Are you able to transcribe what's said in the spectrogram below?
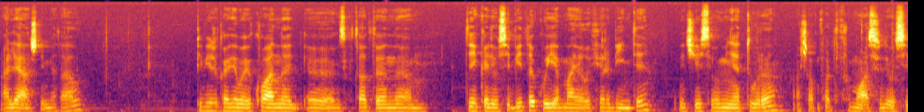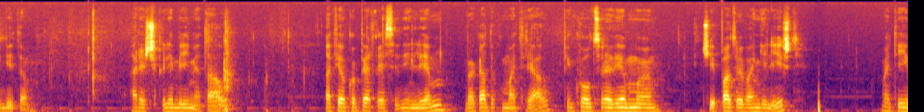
aleaș de metal. Pe mijloc avem o icoană executată în tehnică deosebită cu email fierbinte, deci este o miniatură, așa foarte frumoasă și deosebită. Are și călembe de metal. La fel, coperta este din lemn, îmbrăcată cu material. Prin colțuri avem cei patru evangeliști, Matei,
